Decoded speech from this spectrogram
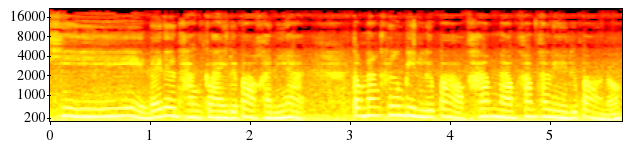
เค ได้เดินทางไกลหรือเปล่าคะเนี่ย ต้องนั่งเครื่องบินหรือเปล่า ข้ามน้ำข้ามทะเลหรือเปล่าเนาะ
